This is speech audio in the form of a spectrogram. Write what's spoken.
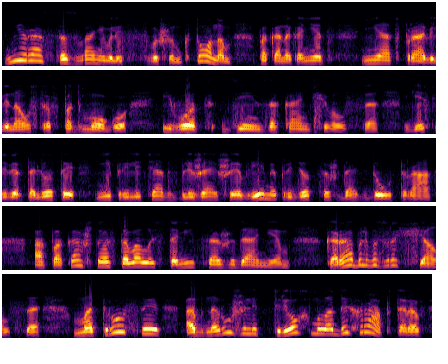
не раз созванивались с Вашингтоном, пока, наконец, не отправили на остров подмогу. И вот день заканчивался. Если вертолеты не прилетят в ближайшее время, придется ждать до утра. А пока что оставалось томиться ожиданием. Корабль возвращался. Матросы обнаружили трех молодых рапторов —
